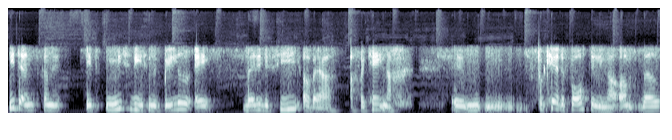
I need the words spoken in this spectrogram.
i danskerne et misvisende billede af, hvad det vil sige at være afrikaner. Øh, forkerte forestillinger om, hvad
